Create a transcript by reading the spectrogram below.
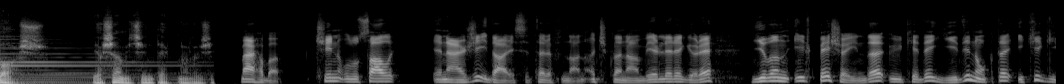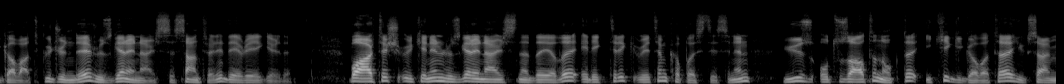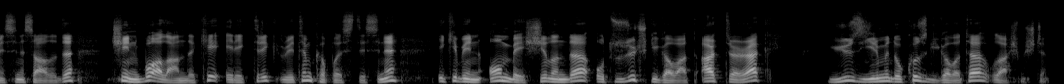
Boş, yaşam için teknoloji. Merhaba. Çin Ulusal Enerji İdaresi tarafından açıklanan verilere göre yılın ilk 5 ayında ülkede 7.2 gigawatt gücünde rüzgar enerjisi santrali devreye girdi. Bu artış ülkenin rüzgar enerjisine dayalı elektrik üretim kapasitesinin 136.2 gigawatt'a yükselmesini sağladı. Çin bu alandaki elektrik üretim kapasitesini 2015 yılında 33 gigawatt arttırarak 129 gigawatt'a ulaşmıştı.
